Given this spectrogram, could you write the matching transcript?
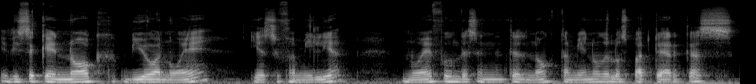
y dice que Enoch vio a Noé y a su familia. Noé fue un descendiente de Enoch, también uno de los patriarcas.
